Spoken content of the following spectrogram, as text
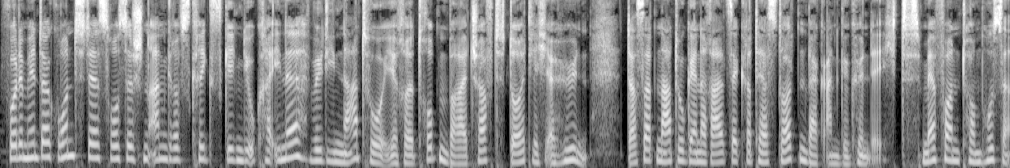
Vor dem Hintergrund des russischen Angriffskriegs gegen die Ukraine will die NATO ihre Truppenbereitschaft deutlich erhöhen. Das hat NATO-Generalsekretär Stoltenberg angekündigt. Mehr von Tom Husse.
